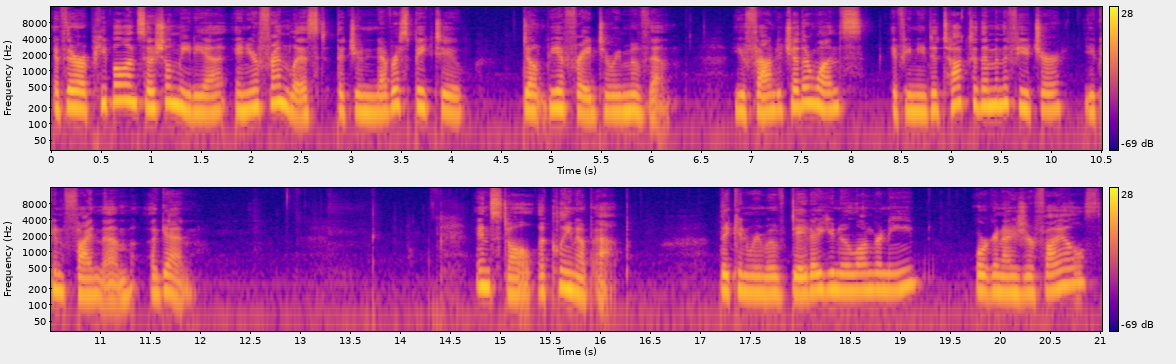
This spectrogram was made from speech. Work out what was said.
If there are people on social media in your friend list that you never speak to, don't be afraid to remove them. You found each other once, if you need to talk to them in the future, you can find them again. Install a cleanup app. They can remove data you no longer need, organize your files,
